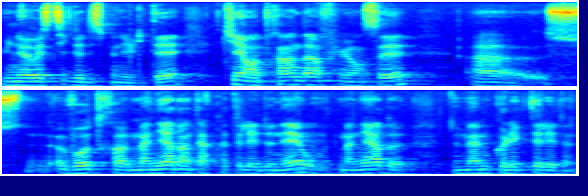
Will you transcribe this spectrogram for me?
une heuristique de disponibilité qui est en train d'influencer euh, votre manière d'interpréter les données ou votre manière de même collecter les données.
